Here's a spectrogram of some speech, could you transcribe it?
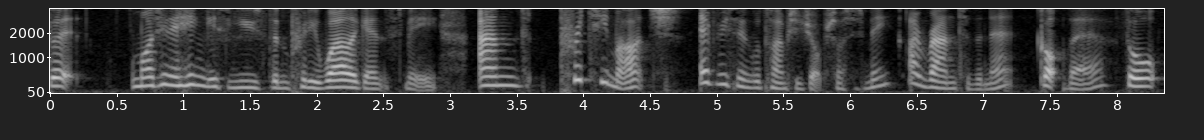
but Martina Hingis used them pretty well against me, and pretty much every single time she drop shotted me, I ran to the net, got there, thought.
